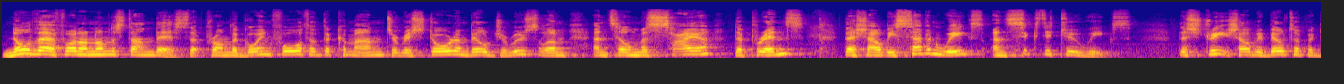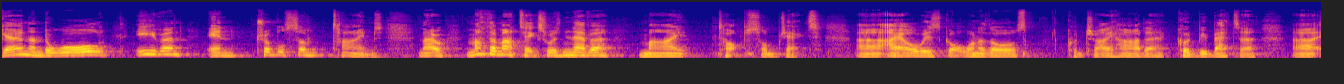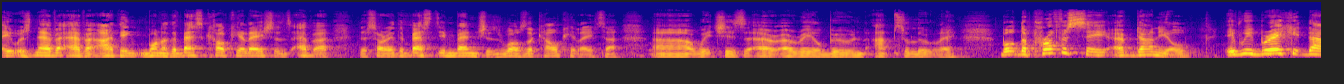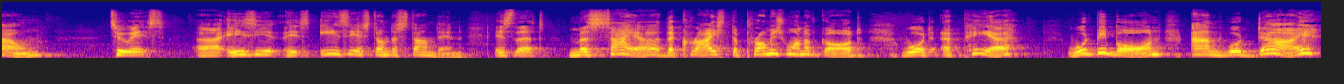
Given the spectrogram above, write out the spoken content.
Know therefore and understand this that from the going forth of the command to restore and build Jerusalem until Messiah the Prince, there shall be seven weeks and sixty two weeks. The street shall be built up again, and the wall, even in troublesome times. Now, mathematics was never my top subject. Uh, I always got one of those could try harder, could be better. Uh, it was never ever, I think, one of the best calculations ever, the, sorry, the best inventions was the calculator, uh, which is a, a real boon, absolutely. But the prophecy of Daniel, if we break it down to its uh, easy, its easiest understanding is that Messiah, the Christ, the promised one of God, would appear, would be born, and would die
